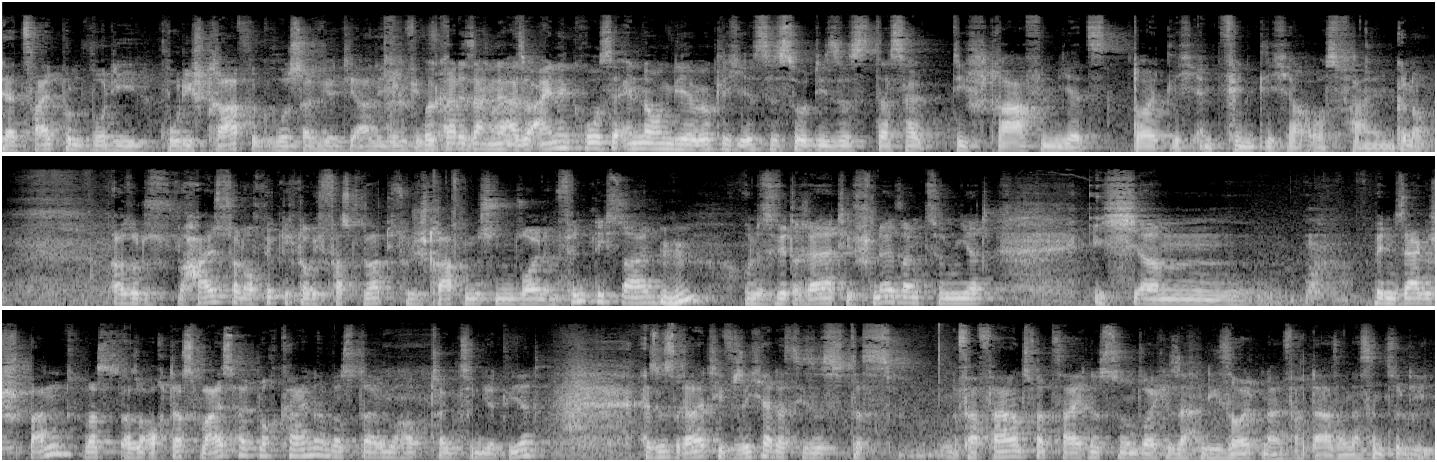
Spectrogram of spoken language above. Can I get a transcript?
der Zeitpunkt, wo die, wo die Strafe größer wird, die alle irgendwie. Ich wollte gerade sagen, also eine große Änderung, die ja wirklich ist, ist so dieses, dass halt die Strafen jetzt deutlich empfindlicher ausfallen. Genau. Also das heißt halt auch wirklich, glaube ich, fast wörtlich, so die Strafen müssen, sollen empfindlich sein mhm. und es wird relativ schnell sanktioniert. Ich ähm, bin sehr gespannt, was, also auch das weiß halt noch keiner, was da überhaupt sanktioniert wird. Es ist relativ sicher, dass dieses das Verfahrensverzeichnisse und solche Sachen, die sollten einfach da sein. Das sind so die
